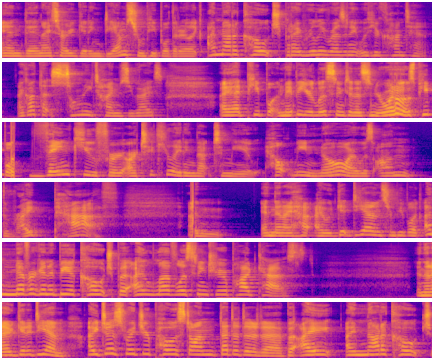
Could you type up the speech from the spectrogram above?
And then I started getting DMs from people that are like, I'm not a coach, but I really resonate with your content. I got that so many times, you guys. I had people, and maybe you're listening to this and you're one of those people. Thank you for articulating that to me. It helped me know I was on the right path. Um, and then I, ha- I would get DMs from people like, I'm never going to be a coach, but I love listening to your podcast. And then I'd get a DM. I just read your post on da da da da, but I I'm not a coach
